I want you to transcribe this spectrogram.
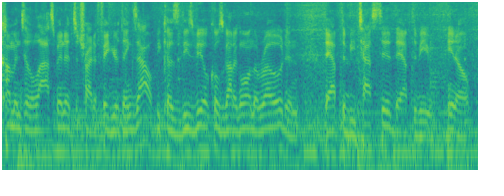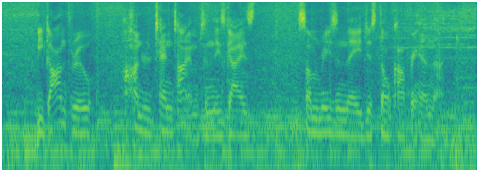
coming to the last minute to try to figure things out because these vehicles got to go on the road and they have to be tested. They have to be you know be gone through 110 times. And these guys, some reason they just don't comprehend that.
